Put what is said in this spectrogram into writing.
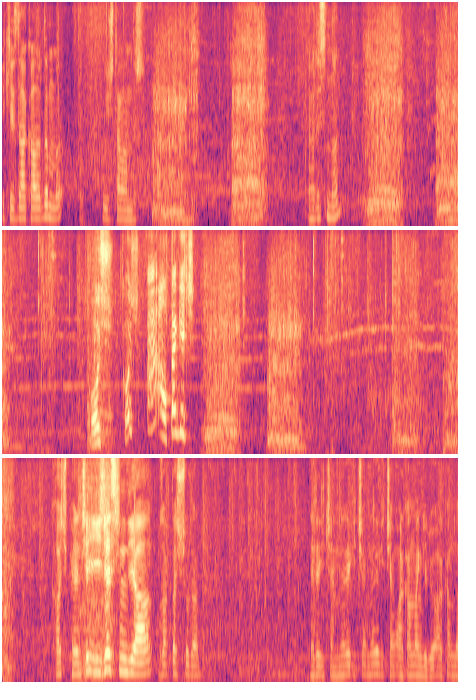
Bir kez daha kaldırdım mı? Bu iş tamamdır. Neredesin lan? Koş, koş. Aa, alttan geç. Kaç pençe yiyeceğiz şimdi ya. Uzaklaş şuradan. Nereye gideceğim, nereye gideceğim, nereye gideceğim? Arkamdan geliyor, arkamda.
